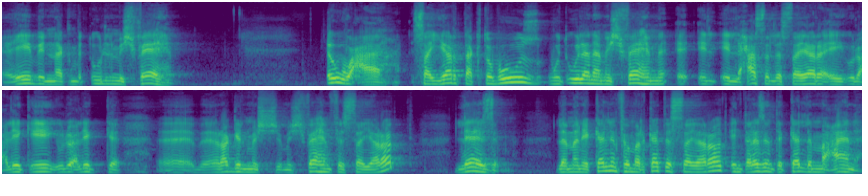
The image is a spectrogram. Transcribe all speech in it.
عيب إنك بتقول مش فاهم. اوعى سيارتك تبوظ وتقول أنا مش فاهم اللي حصل للسيارة إيه. يقولوا عليك إيه؟ يقولوا عليك آه، راجل مش مش فاهم في السيارات. لازم لما نتكلم في ماركات السيارات انت لازم تتكلم معانا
